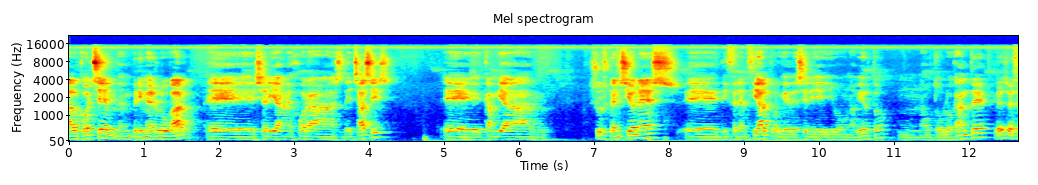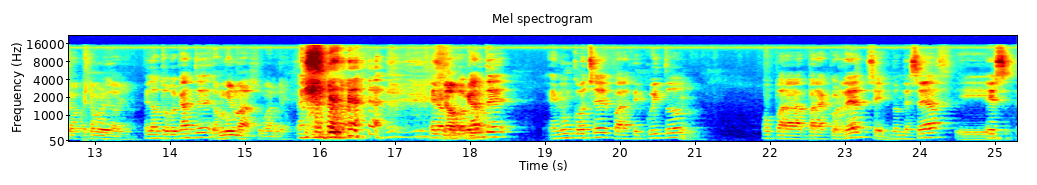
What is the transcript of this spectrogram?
al coche, en primer lugar, eh, sería mejoras de chasis, eh, cambiar suspensiones, eh, diferencial, porque de serie lleva un abierto, un autoblocante. ¿Ves? Eso, eso me he olvidado yo. El autoblocante, 2000 más, sumarle. el No, autoblocante en un coche para circuito o para, para correr, Sí. donde sea, Y, es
